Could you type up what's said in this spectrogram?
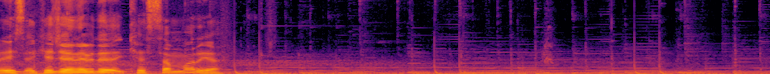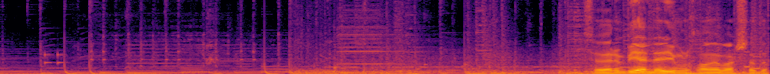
Reis ekeceğine bir de kessem var ya. Severim bir yerleri yumruklamaya başladı.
